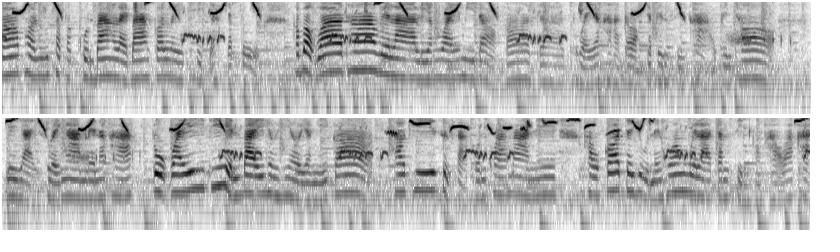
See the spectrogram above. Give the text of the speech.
ก็พอรู้สรรพคุณบ้างอะไรบ้างก็เลยคิดอยากจะปลูกเขาบอกว่าถ้าเวลาเลี้ยงไว้มีดอกก็จะสวยอะค่ะ ดอกจะเป็นสีขาวเป็นช่อ ใหญ่ๆ สวยงามเลยนะคะ ปลูกไว้ที่เห็นใบเหี่ยวๆ อย่างนี้ก็เท่าที่ศึกษาค้นคว้ามานี่เขาก็จะอยู่ในห่วงเวลาจำศีลของเขาอะค่ะ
